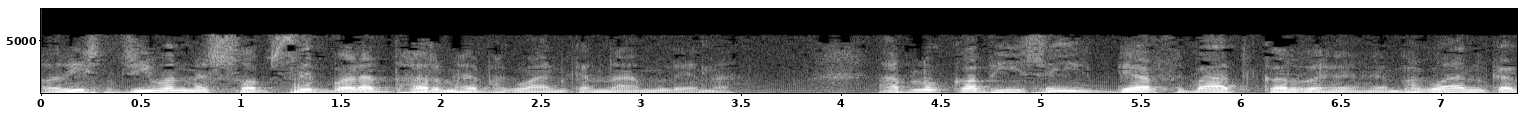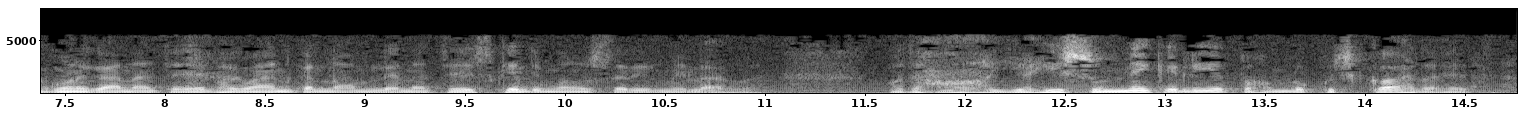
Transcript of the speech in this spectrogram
और इस जीवन में सबसे बड़ा धर्म है भगवान का नाम लेना। आप लोग कभी से व्यर्थ बात कर रहे हैं। भगवान का गुण गाना चाहिए, भगवान का नाम लेना चाहिए, इसके लिए मनुष्य शरीर मिला हुआ। वो तो हाँ यही सुनने के लिए तो हम लोग कुछ कह रहे थे।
